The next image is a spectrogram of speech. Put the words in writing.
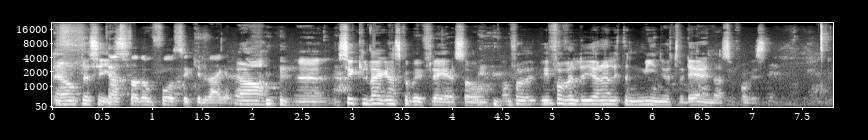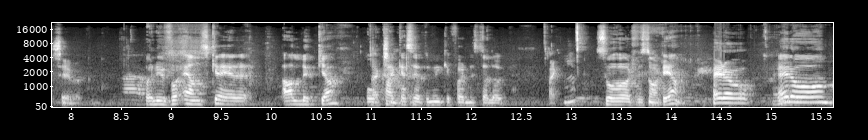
Ja, precis. Testa de få cykelvägarna. Ja, eh, cykelvägarna ska bli fler så man får, vi får väl göra en liten miniutvärdering där så får vi se. se vad- Och ni får önska er all lycka och Tack så tacka mycket. så jättemycket för att ni ställde upp. Tack. Så hörs vi snart igen. Hej då! Hej då!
